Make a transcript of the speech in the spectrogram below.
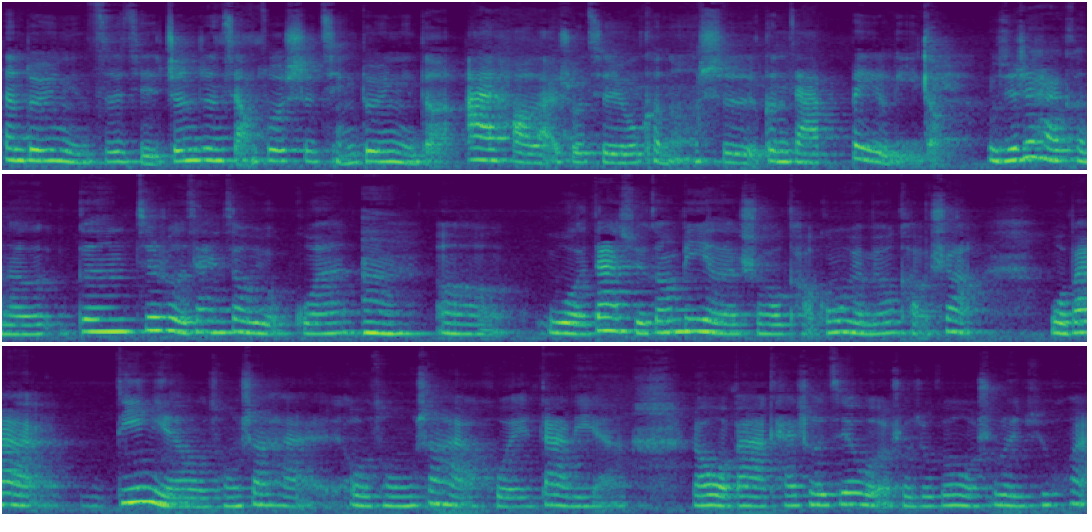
但对于你自己真正想做事情，对于你的爱好来说，其实有可能是更加背离的。我觉得这还可能跟接受的家庭教育有关。嗯呃，我大学刚毕业的时候考公务员没有考上，我爸第一年我从上海，我从上海回大连，然后我爸开车接我的时候就跟我说了一句话，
